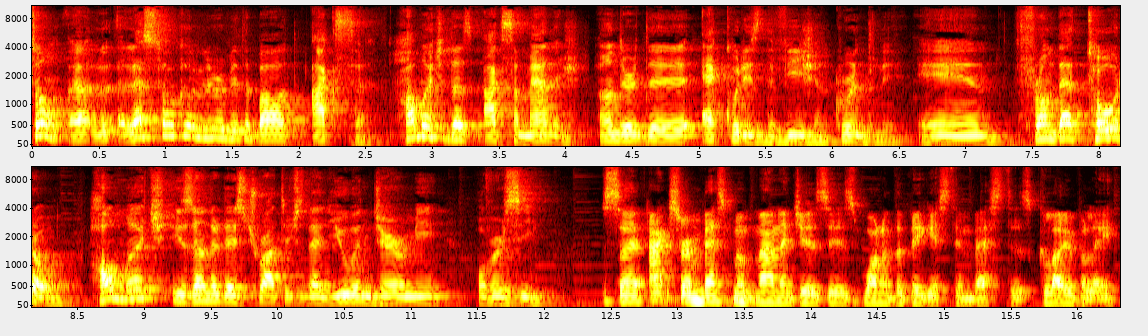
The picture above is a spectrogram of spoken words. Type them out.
Tom, uh, let's talk a little bit about AXA. How much does AXA manage under the equities division currently? And from that total, how much is under the strategy that you and Jeremy oversee? So, AXA Investment Managers is one of the biggest investors globally,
